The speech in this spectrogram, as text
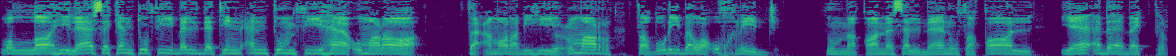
والله لا سكنت في بلدة أنتم فيها أمراء. فأمر به عمر فضرب وأخرج. ثم قام سلمان فقال يا أبا بكر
